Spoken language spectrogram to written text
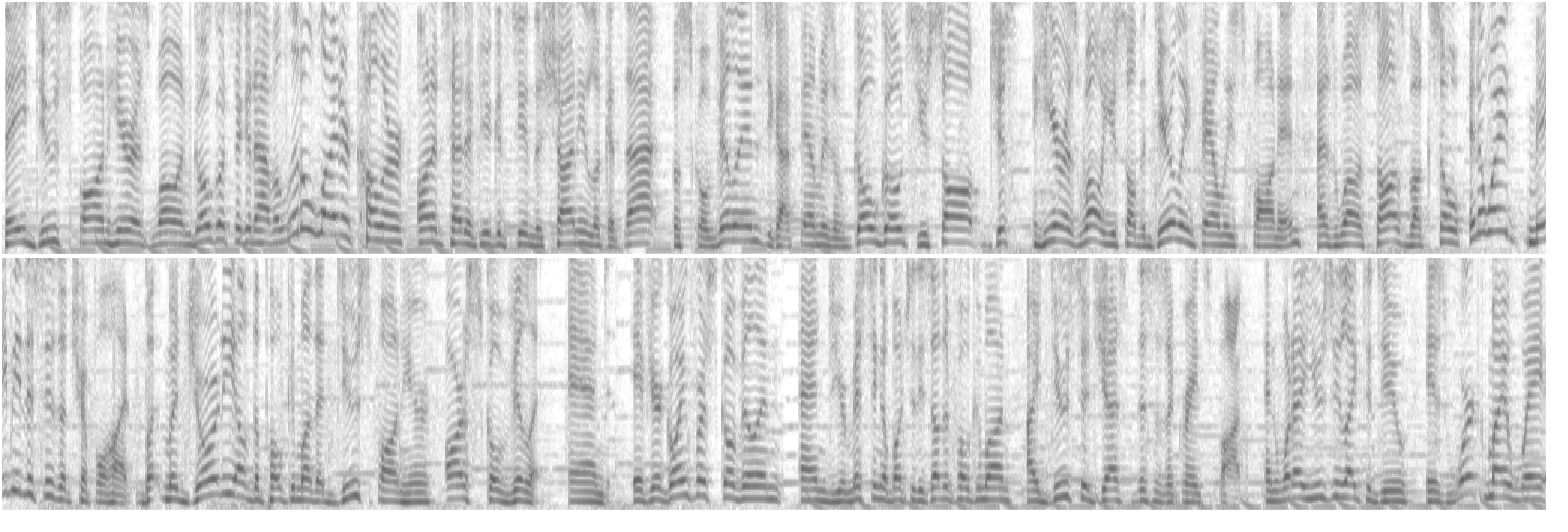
They do spawn here as well. And go-goats are going to have a little lighter color on its head. If you can see in the shiny, look at that. The Scovillains, you got families of go-goats. You saw just here as well, you saw the Deerling family spawn in as well as Sawsbuck. So in a way, maybe this is a triple hunt, but majority of the Pokemon that do spawn here are Scovillain. And if you're going for a Scovillain and you're missing a bunch of these other Pokemon, I do suggest this is a great spot. And what I usually like to do is work my way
